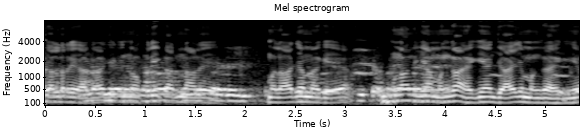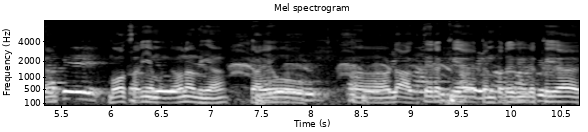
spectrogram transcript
ਚੱਲ ਰਿਹਾ ਹੈਗਾ ਜਿਹੜੀ ਨੌਕਰੀ ਕਰਨ ਵਾਲੇ ਮੁਲਾਜ਼ਮ ਹੈਗੇ ਆ ਉਹਨਾਂ ਦੀਆਂ ਮੰਗਾਂ ਹੈਗੀਆਂ ਜਾਇਜ਼ ਮੰਗਾਂ ਹੈਗੀਆਂ ਬਹੁਤ ਸਾਰੀਆਂ ਮੰਗਾਂ ਉਹਨਾਂ ਦੀਆਂ ਚਾਹੇ ਉਹ ਅ, ਤੇ ਰੱਖੇ ਆ ਟੈਂਪਰੇਰੀ ਰੱਖੇ ਆ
